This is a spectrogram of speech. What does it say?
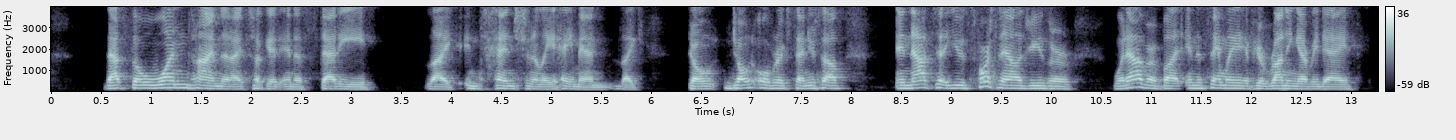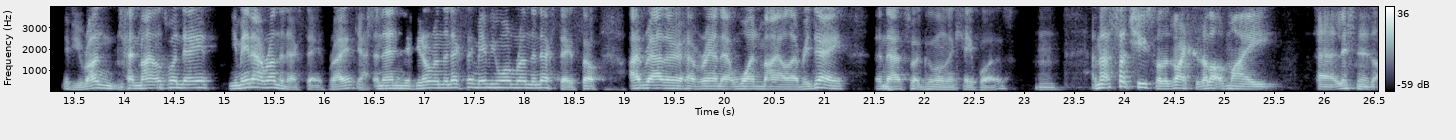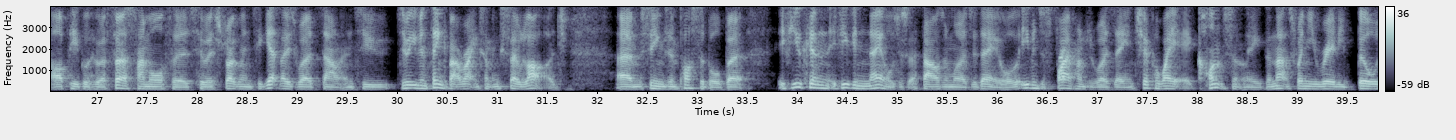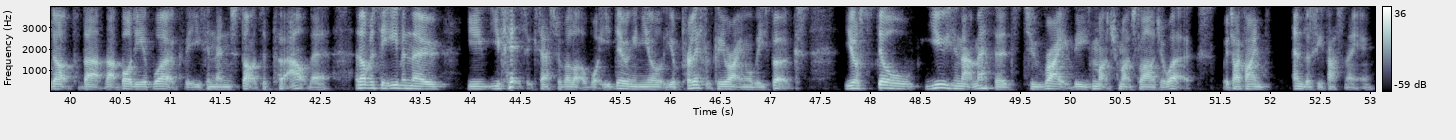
that's the one time that I took it in a steady, like intentionally, hey man, like don't don't overextend yourself. And not to use sports analogies or whatever, but in the same way, if you're running every day, if you run 10 miles one day, you may not run the next day, right? Yes. And then if you don't run the next day, maybe you won't run the next day. So I'd rather have ran that one mile every day. And that's what Ghoul in the Cape was. And that's such useful advice because a lot of my uh, listeners are people who are first time authors who are struggling to get those words down and to to even think about writing something so large um, seems impossible. But if you can if you can nail just a thousand words a day or even just 500 words a day and chip away at it constantly then that's when you really build up that that body of work that you can then start to put out there and obviously even though you, you've hit success with a lot of what you're doing and you're you're prolifically writing all these books you're still using that method to write these much much larger works which i find endlessly fascinating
